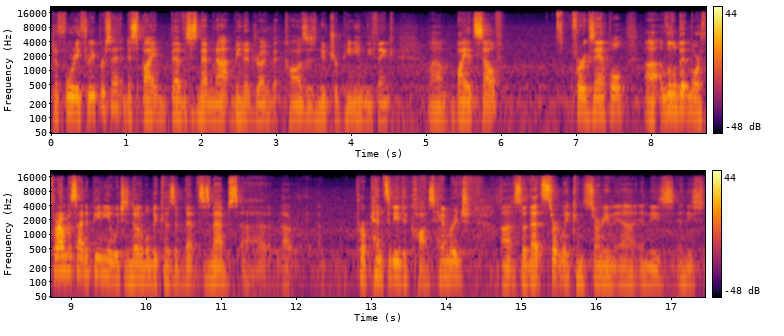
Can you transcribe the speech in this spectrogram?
to 43%, despite bevacizumab not being a drug that causes neutropenia, we think, um, by itself. For example, uh, a little bit more thrombocytopenia, which is notable because of bevacizumab's uh, uh, propensity to cause hemorrhage. Uh, so that's certainly concerning uh, in these in these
